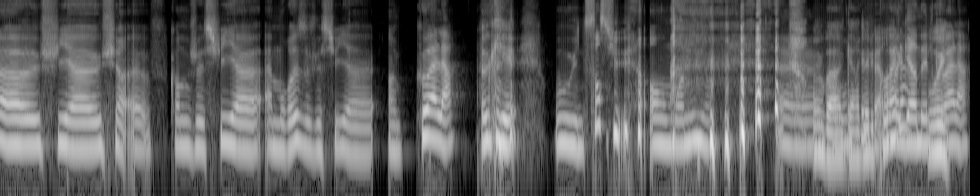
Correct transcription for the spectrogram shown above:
Euh, je suis, euh, je suis, quand je suis amoureuse, je suis un koala Ok. ou une sangsue en moins mignon. Euh, On va garder le koala. va garder le Oui. koala.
